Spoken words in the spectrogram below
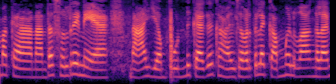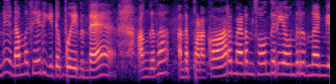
ஆமாக்கா நான் தான் சொல்கிறேனே நான் என் பொண்ணுக்காக கால் சவரத்தில் கம்மல் வாங்கலான்னு நம்ம சேரிக்கிட்ட போயிருந்தேன். அங்கே தான் அந்த பணக்கார மேடம் சௌந்தர்யா வந்திருந்தாங்க.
